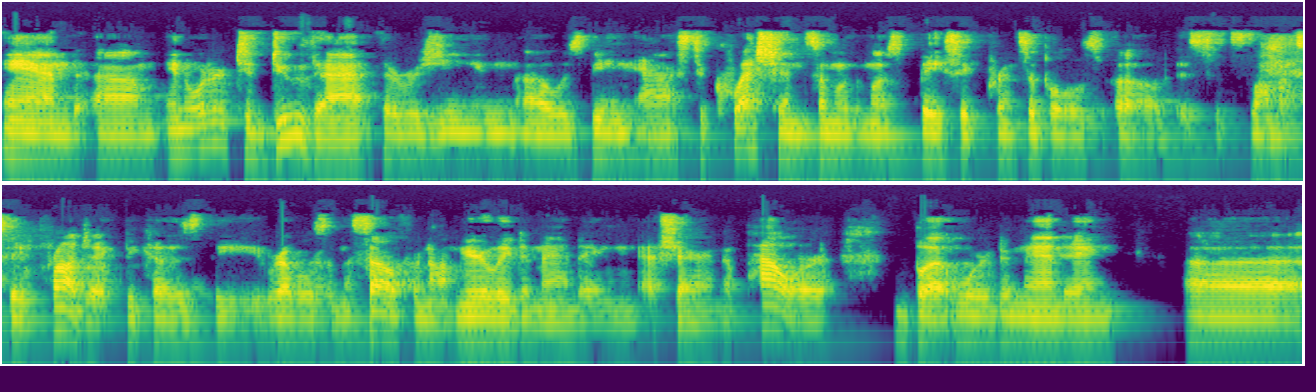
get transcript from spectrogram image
And um, in order to do that, the regime uh, was being asked to question some of the most basic principles of this Islamic State project because the rebels in the south were not merely demanding a sharing of power, but were demanding uh,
